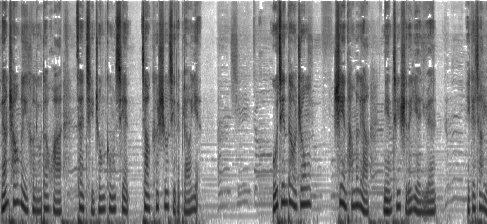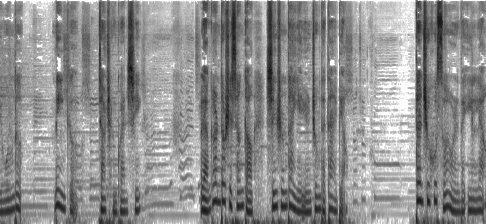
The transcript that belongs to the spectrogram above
梁朝伟和刘德华在其中贡献。教科书级的表演，《无间道》中饰演他们俩年轻时的演员，一个叫余文乐，另一个叫陈冠希。两个人都是香港新生代演员中的代表。但出乎所有人的意料，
